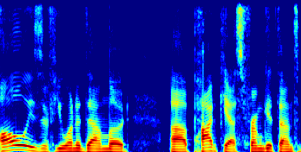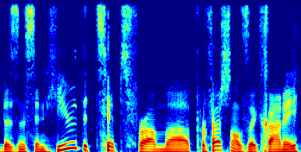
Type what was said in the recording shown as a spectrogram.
always, if you want to download uh, podcast from Get Down to Business and hear the tips from uh, professionals like Chani,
